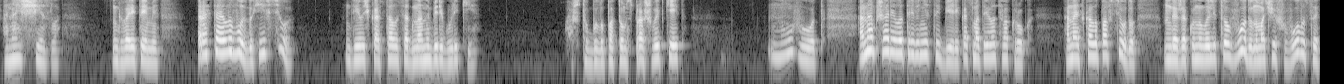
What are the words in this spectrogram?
«Она исчезла», — говорит Эми. «Растаяла в воздухе, и все». Девочка осталась одна на берегу реки. «А что было потом?» — спрашивает Кейт. «Ну вот». Она обшарила травянистый берег, осмотрелась вокруг. Она искала повсюду, даже окунула лицо в воду, намочив волосы,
